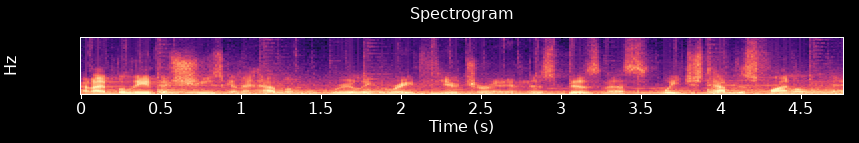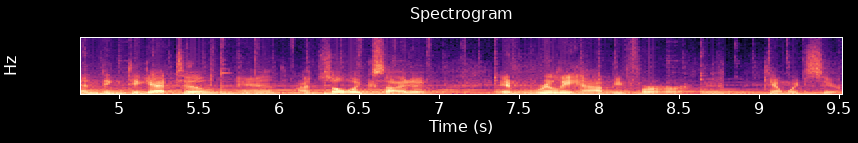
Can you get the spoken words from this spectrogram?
And I believe that she's going to have a really great future in this business. We just have this final ending to get to, and I'm so excited and really happy for her. Can't wait to see her.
